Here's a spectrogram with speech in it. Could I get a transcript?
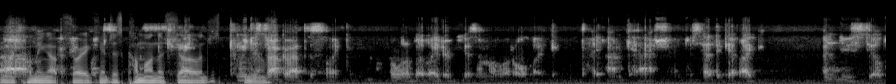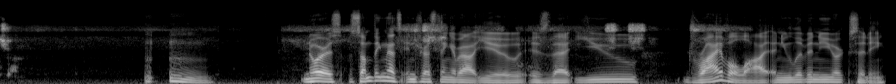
Not coming up. Sorry, I can't just come on the show and just Can we just know. talk about this like a little bit later because I'm a little like tight on cash. I just had to get like a new steel drum. Norris, something that's interesting about you is that you drive a lot and you live in New York City.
